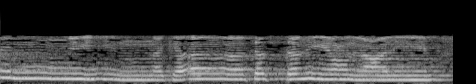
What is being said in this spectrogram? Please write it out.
مني إنك أنت السميع العليم.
